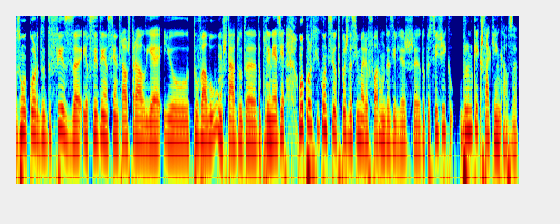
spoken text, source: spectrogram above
temos um acordo de defesa e residência entre a Austrália e o Tuvalu, um estado da, da Polinésia, um acordo que aconteceu depois da Cimeira Fórum das Ilhas do Pacífico. Bruno, o que é que está aqui em causa?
